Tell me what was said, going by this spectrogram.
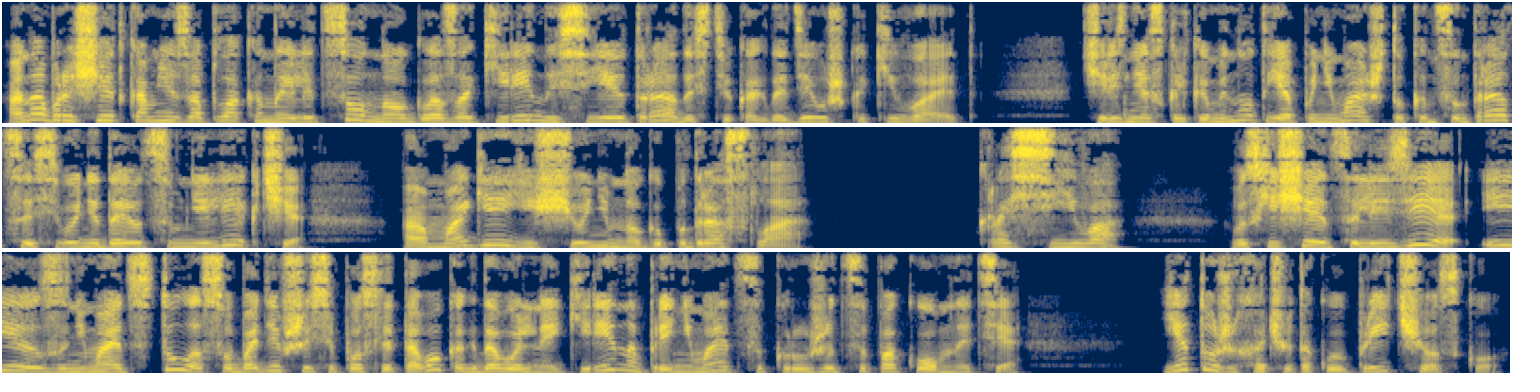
Она обращает ко мне заплаканное лицо, но глаза Кирины сияют радостью, когда девушка кивает. Через несколько минут я понимаю, что концентрация сегодня дается мне легче, а магия еще немного подросла. «Красиво!» Восхищается Лизея и занимает стул, освободившийся после того, как довольная Кирина принимается кружиться по комнате. Я тоже хочу такую прическу.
